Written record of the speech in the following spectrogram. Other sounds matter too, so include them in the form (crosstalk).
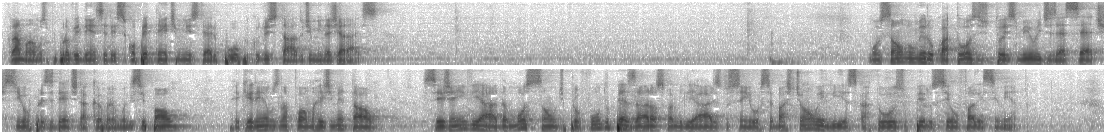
Clamamos por providência desse competente Ministério Público do Estado de Minas Gerais. Moção número 14 de 2017, senhor presidente da Câmara Municipal, requeremos na forma regimental seja enviada moção de profundo pesar aos familiares do senhor Sebastião Elias Cardoso pelo seu falecimento.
